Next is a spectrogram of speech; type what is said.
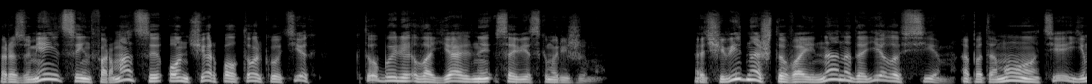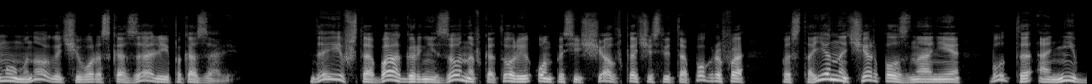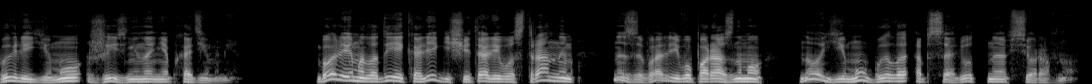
Разумеется, информацию он черпал только у тех, кто были лояльны советскому режиму. Очевидно, что война надоела всем, а потому те ему много чего рассказали и показали. Да и в штабах гарнизонов, которые он посещал в качестве топографа, постоянно черпал знания, будто они были ему жизненно необходимыми. Более молодые коллеги считали его странным, называли его по-разному, но ему было абсолютно все равно.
